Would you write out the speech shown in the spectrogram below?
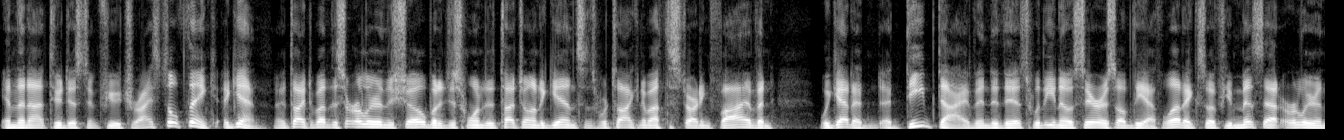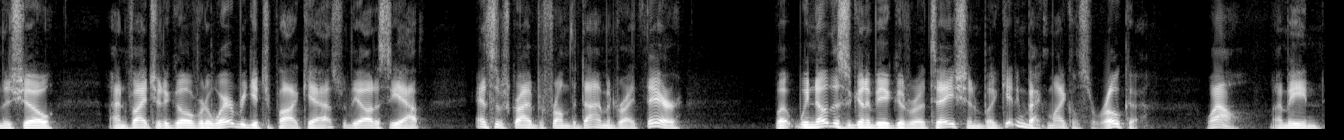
in the not too distant future? I still think, again, I talked about this earlier in the show, but I just wanted to touch on it again since we're talking about the starting five. And we got a, a deep dive into this with Eno Sarris of The Athletic. So if you missed that earlier in the show, I invite you to go over to wherever you get your podcast or the Odyssey app and subscribe to From the Diamond right there. But we know this is going to be a good rotation. But getting back Michael Soroka, wow. I mean,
